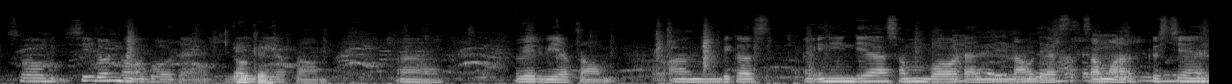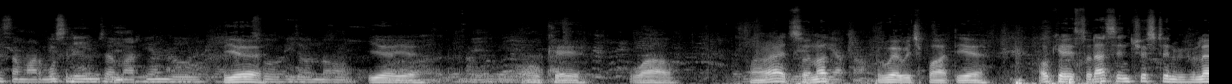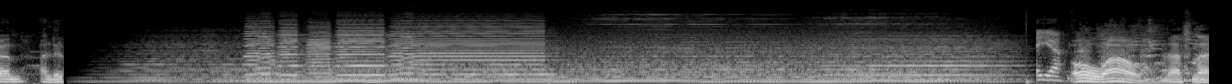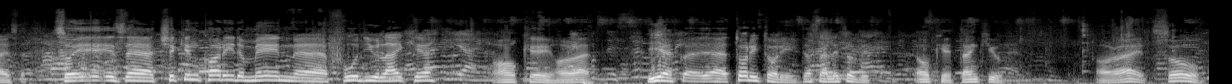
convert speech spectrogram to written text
so she don't know about okay from where we are from because in India somewhat and now there's some are Christians, some are Muslims, some are Hindu. Yeah. So we don't know. Yeah, yeah. Uh, okay. Wow. All right. So not we are from. where which part? Yeah. Okay. So that's interesting. We've learned a little. Yeah. Oh wow, that's nice. So is uh, chicken curry the main uh, food you like here? Yeah. Okay, all right. Yeah, uh, tori tori, just a little bit. Okay, thank you. All right, so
